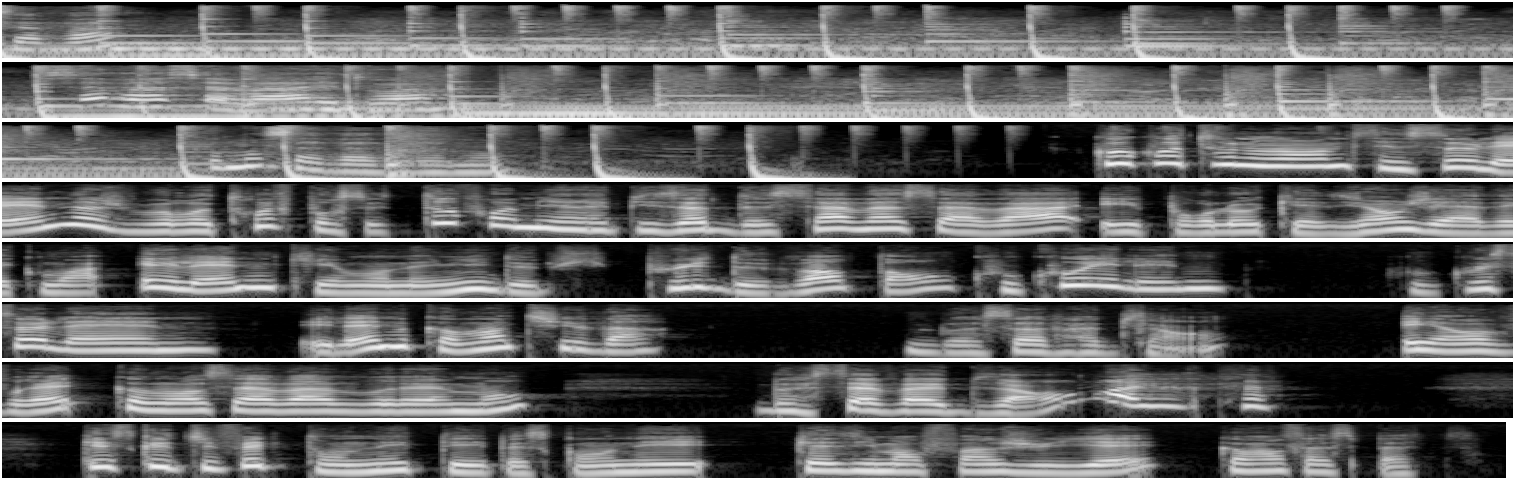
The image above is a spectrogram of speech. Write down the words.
ça va Ça va, ça va, et toi Comment ça va vraiment Coucou tout le monde, c'est Solène. Je vous retrouve pour ce tout premier épisode de Ça va, ça va. Et pour l'occasion, j'ai avec moi Hélène, qui est mon amie depuis plus de 20 ans. Coucou Hélène. Coucou Solène. Hélène, comment tu vas? Bah ça va bien. Et en vrai, comment ça va vraiment? Bah ça va bien. Qu'est-ce que tu fais de ton été? Parce qu'on est quasiment fin juillet. Comment ça se passe?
